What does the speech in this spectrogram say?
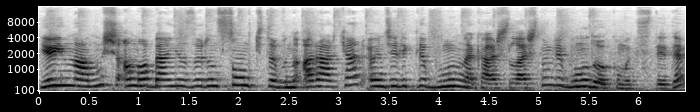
yayınlanmış ama ben yazarın son kitabını ararken öncelikle bununla karşılaştım ve bunu da okumak istedim.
